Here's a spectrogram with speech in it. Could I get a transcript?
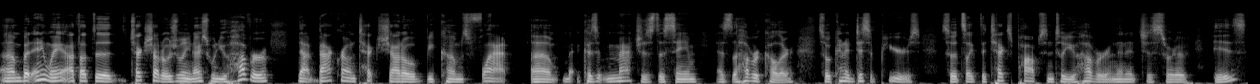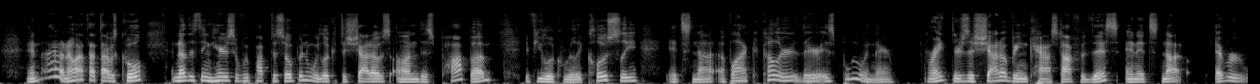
Um, but anyway, I thought the text shadow was really nice. When you hover, that background text shadow becomes flat because um, it matches the same as the hover color. So it kind of disappears. So it's like the text pops until you hover and then it just sort of is. And I don't know, I thought that was cool. Another thing here is if we pop this open, we look at the shadows on this pop-up. If you look really closely, it's not a black color. There is blue in there, right? There's a shadow being cast off of this and it's not ever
